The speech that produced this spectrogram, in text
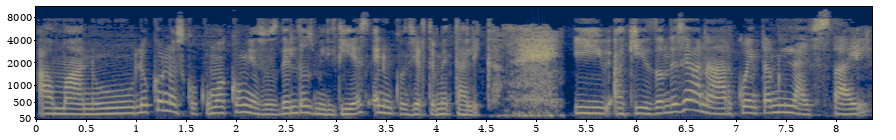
A Manu lo conozco como a comienzos del 2010 en un concierto de Metallica. Y aquí es donde se van a dar cuenta mi lifestyle.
